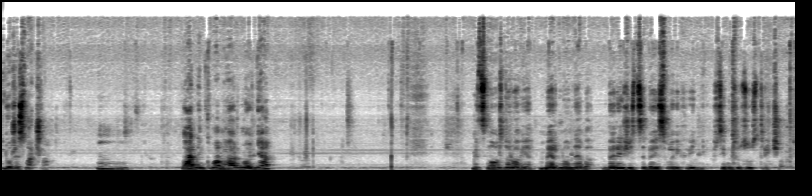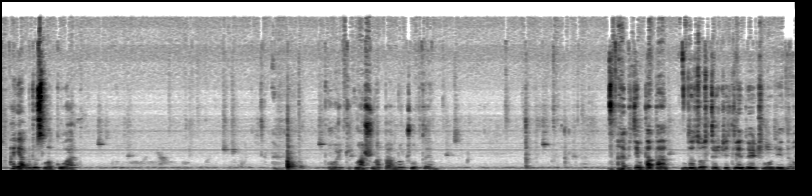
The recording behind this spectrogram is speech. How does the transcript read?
Дуже смачно. Ладненько, вам гарного дня. Міцного здоров'я, мирного неба. Бережіть себе і своїх рідних. Всім до зустрічі. А я буду смакувати. Ой, тут Машу, напевно, чути. Всім па-па. До зустрічі в слідуючому відео.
